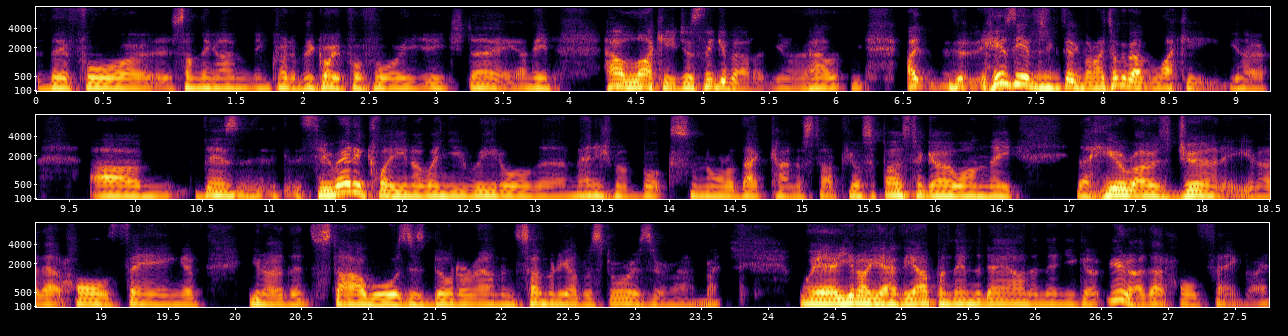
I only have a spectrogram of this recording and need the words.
therefore something I'm incredibly grateful for each day. I mean, how lucky, just think about it, you know, how, I, here's the interesting thing, when I talk about lucky, you know, um, there's theoretically, you know, when you read all the management books and all of that kind of stuff, you're supposed to go on the the hero's journey, you know, that whole thing of, you know, that Star Wars is built around and so many other stories around, right? Where, you know, you have the up and then the down and then you go, you know, that whole thing, right?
